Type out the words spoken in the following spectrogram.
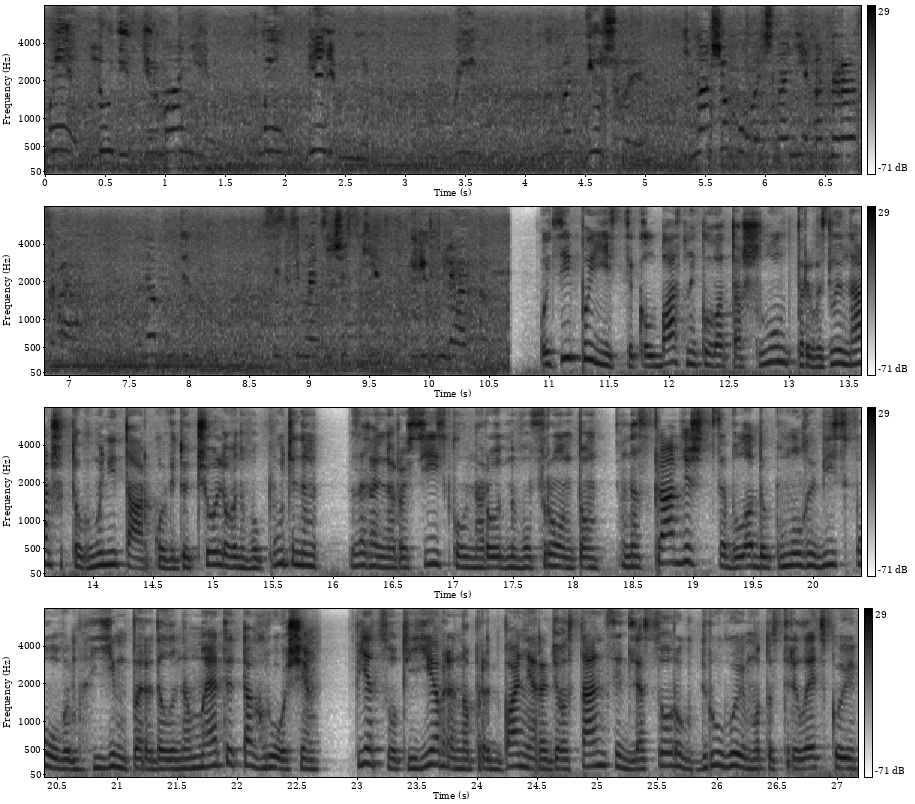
мы люди из Германии, мы верим в них, мы, мы поддерживаем. И наша помощь, она не одноразовая, она будет систематически и регулярно. У цій поїздці Колбасникова та Шлунг привезли начебто гуманітарку від очолюваного Путіним загальноросійського народного фронту. Насправді ж це була допомога військовим. Їм передали намети та гроші. 500 євро на придбання радіостанції для 42-ї мотострілецької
